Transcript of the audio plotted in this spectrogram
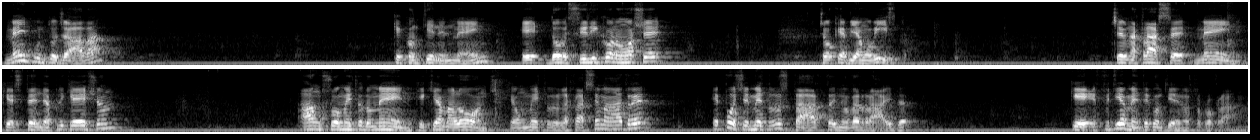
main.java, che contiene il main e dove si riconosce ciò che abbiamo visto. C'è una classe main che estende application, ha un suo metodo main che chiama launch, che è un metodo della classe madre, e poi c'è il metodo start in override, che effettivamente contiene il nostro programma.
